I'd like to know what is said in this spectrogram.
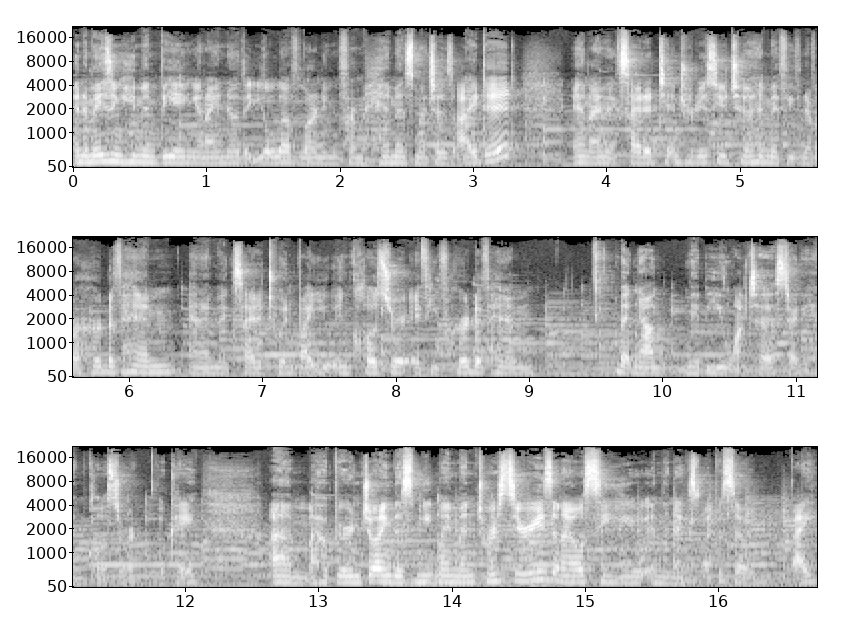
an amazing human being, and I know that you'll love learning from him as much as I did. And I'm excited to introduce you to him if you've never heard of him, and I'm excited to invite you in closer if you've heard of him. But now maybe you want to study him closer, okay? Um, I hope you're enjoying this Meet My Mentor series, and I will see you in the next episode. Bye.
